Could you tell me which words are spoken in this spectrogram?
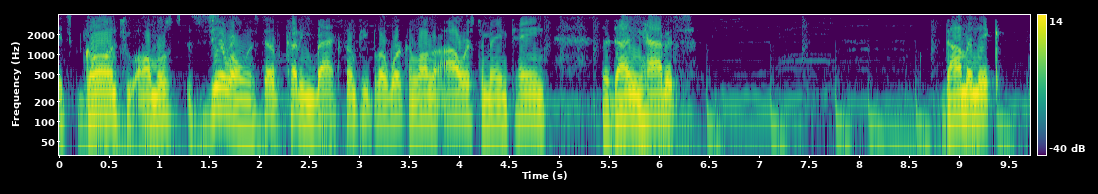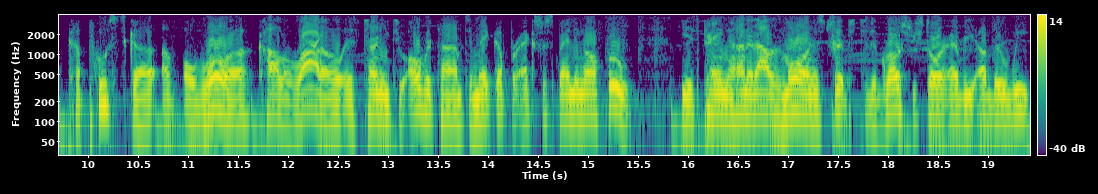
it's gone to almost zero. Instead of cutting back, some people are working longer hours to maintain their dining habits. Dominic Kaputska of Aurora, Colorado, is turning to overtime to make up for extra spending on food. He is paying $100 more on his trips to the grocery store every other week.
